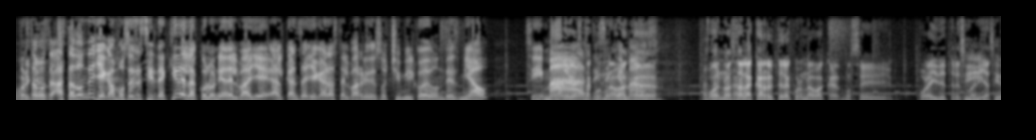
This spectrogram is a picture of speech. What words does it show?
¿Cómo estamos? ¿Hasta dónde llegamos? Es decir, de aquí de la colonia del Valle alcanza a llegar hasta el barrio de Xochimilco de donde es Miau. Sí, Llega más, hasta dice que Cuernavaca. más. bueno, hasta la carretera Cuernavaca, no sé, por ahí de Tres Sí, Marías. Ahí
